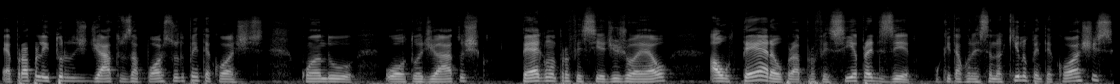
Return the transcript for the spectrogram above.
É a própria leitura de Atos dos Apóstolos do Pentecostes, quando o autor de Atos pega uma profecia de Joel, altera a profecia para dizer o que está acontecendo aqui no Pentecostes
